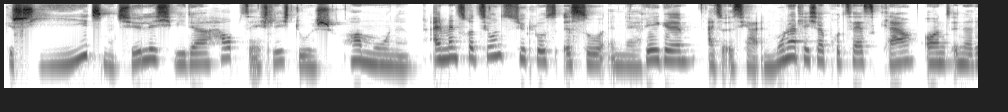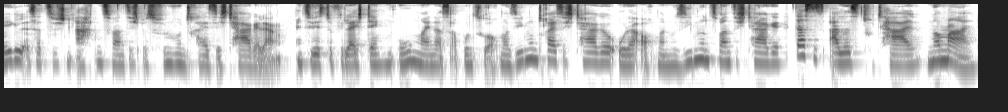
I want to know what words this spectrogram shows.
geschieht natürlich wieder hauptsächlich durch Hormone. Ein Menstruationszyklus ist so in der Regel, also ist ja ein monatlicher Prozess, klar, und in der Regel ist er zwischen 28 bis 35 Tage lang. Jetzt wirst du vielleicht denken, oh, meiner ist ab und zu auch mal 37 Tage oder auch mal nur 27 Tage. Das ist alles total normal.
